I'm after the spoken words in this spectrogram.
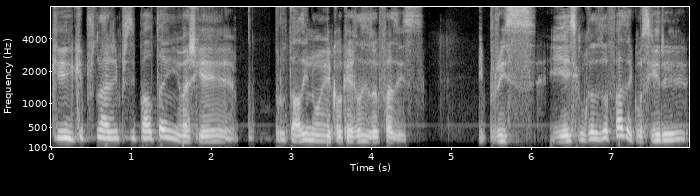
que, que a personagem principal tem. Eu acho que é brutal e não é qualquer realizador que faz isso. E por isso, e é isso que um realizador faz, é conseguir eh,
